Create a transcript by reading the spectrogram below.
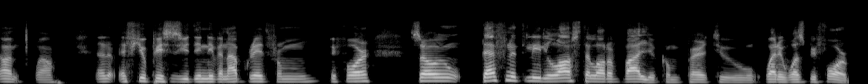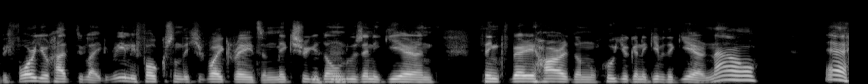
um well, a a few pieces you didn't even upgrade from before. So definitely lost a lot of value compared to what it was before. Before you had to like really focus on the heroic raids and make sure you don't lose any gear and think very hard on who you're going to give the gear. Now, eh,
